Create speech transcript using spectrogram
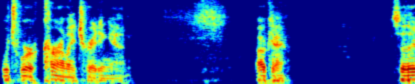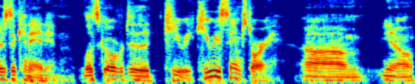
which we're currently trading at. Okay, so there's the Canadian. Let's go over to the Kiwi. Kiwi, same story. Um, you know,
